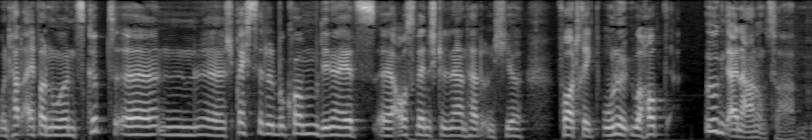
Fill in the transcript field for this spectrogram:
und hat einfach nur ein Skript, äh, einen äh, Sprechzettel bekommen, den er jetzt äh, auswendig gelernt hat und hier vorträgt, ohne überhaupt irgendeine Ahnung zu haben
